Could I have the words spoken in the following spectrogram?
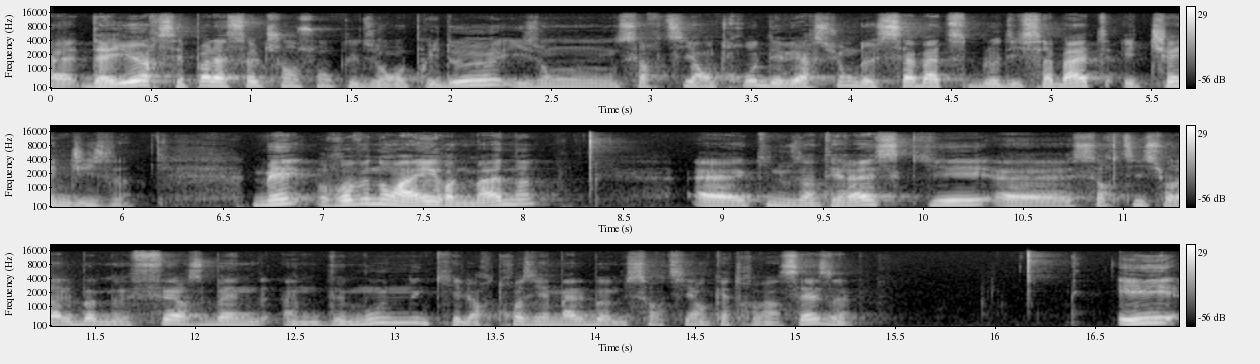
Euh, d'ailleurs, c'est pas la seule chanson qu'ils ont repris d'eux. Ils ont sorti entre autres des versions de Sabbath, Bloody Sabbath et Changes. Mais revenons à Iron Man, euh, qui nous intéresse, qui est euh, sorti sur l'album First Band and the Moon, qui est leur troisième album sorti en 96. Et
